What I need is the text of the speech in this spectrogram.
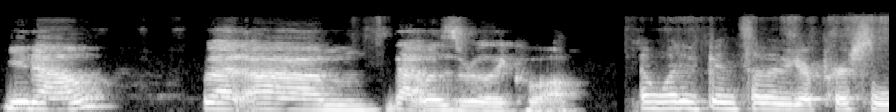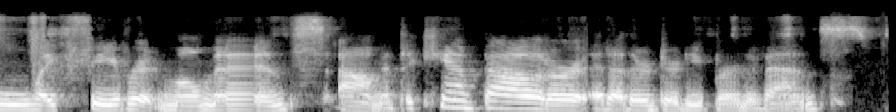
you know? But um that was really cool. And what have been some of your personal like favorite moments um, at the camp out or at other dirtybird events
